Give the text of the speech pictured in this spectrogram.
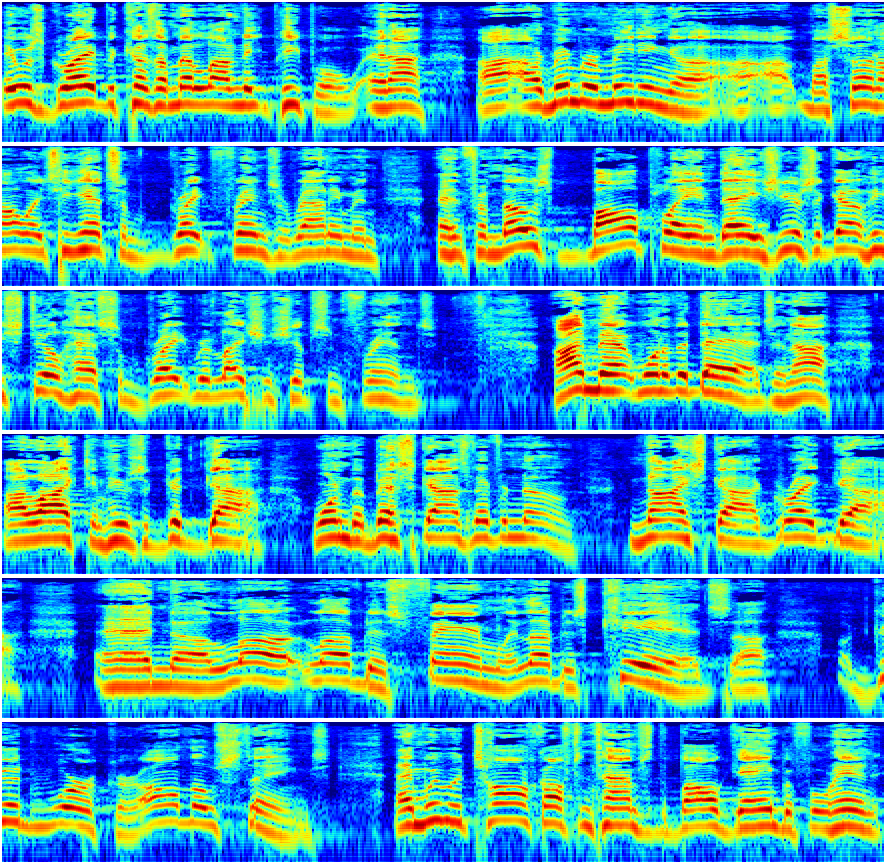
it was great because I met a lot of neat people, and I I remember meeting uh, uh, my son. Always he had some great friends around him, and and from those ball playing days years ago, he still has some great relationships and friends. I met one of the dads, and I I liked him. He was a good guy, one of the best guys I've ever known. Nice guy, great guy, and uh, loved loved his family, loved his kids. Uh, a good worker, all those things. And we would talk oftentimes at the ball game beforehand,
